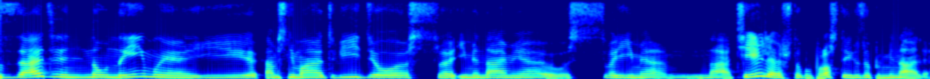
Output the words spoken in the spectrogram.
сзади ноунеймы, и там снимают видео с именами своими на теле, чтобы просто их запоминали.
